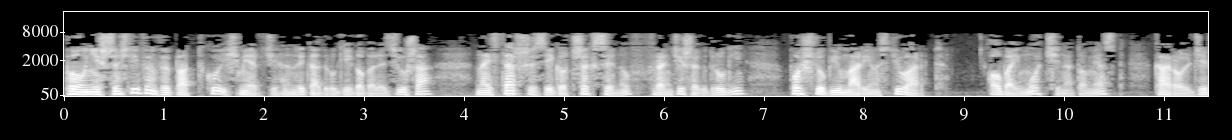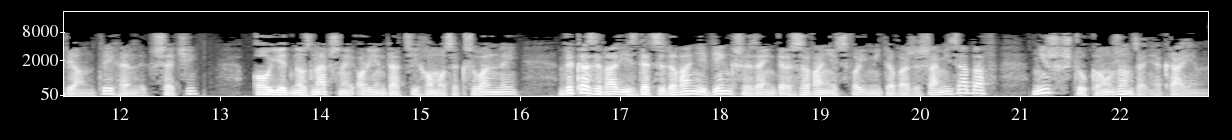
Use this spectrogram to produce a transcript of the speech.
Po nieszczęśliwym wypadku i śmierci Henryka II Walezjusza, najstarszy z jego trzech synów, Franciszek II, poślubił Marię Stuart. Obaj młodsi natomiast, Karol IX i Henryk III, o jednoznacznej orientacji homoseksualnej, wykazywali zdecydowanie większe zainteresowanie swoimi towarzyszami zabaw niż sztuką rządzenia krajem.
